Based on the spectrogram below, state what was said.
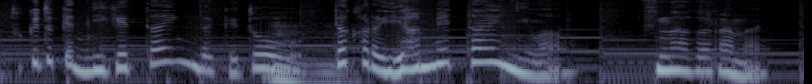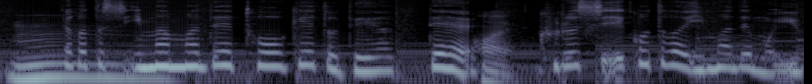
時々逃げたいんだけど、うんうん。だからやめたいにはつながらない。うん。だから私今まで陶芸と出会って、はい。苦しいことは今でもいっ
